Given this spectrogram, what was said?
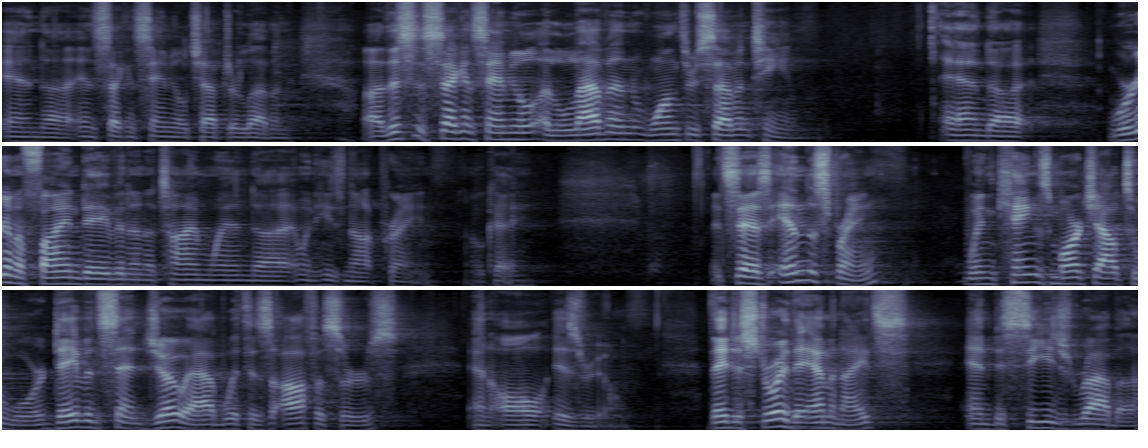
in, uh, in 2 Samuel chapter 11. Uh, this is 2 Samuel 11, 1 through 17. And uh, we're going to find David in a time when, uh, when he's not praying, okay? It says, In the spring, when kings march out to war, David sent Joab with his officers and all Israel. They destroyed the Ammonites and besieged Rabbah,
